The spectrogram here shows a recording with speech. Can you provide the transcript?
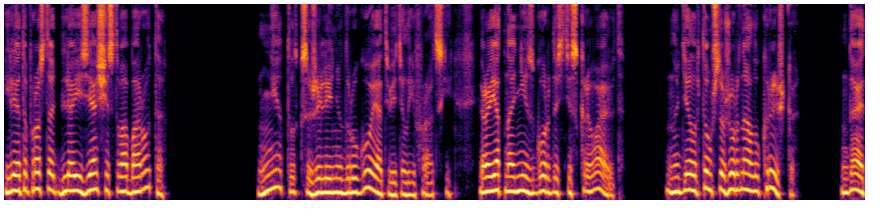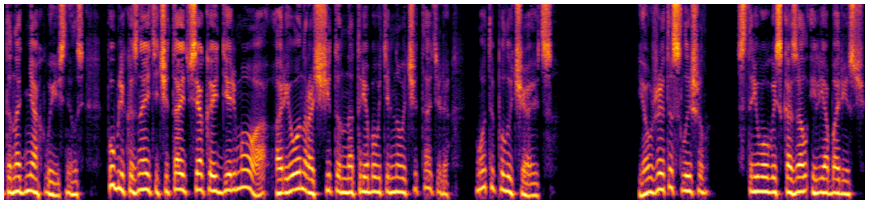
Или это просто для изящества оборота?» «Нет, тут, к сожалению, другое», — ответил Ефратский. «Вероятно, они с гордости скрывают. Но дело в том, что журналу крышка. Да, это на днях выяснилось. Публика, знаете, читает всякое дерьмо, а Орион рассчитан на требовательного читателя. Вот и получается. Я уже это слышал, — с тревогой сказал Илья Борисович.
